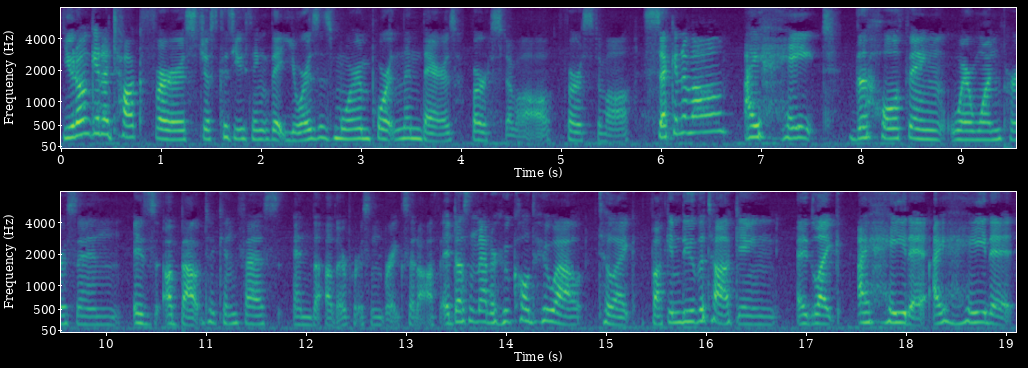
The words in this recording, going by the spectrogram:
you don't get to talk first just because you think that yours is more important than theirs, first of all. First of all. Second of all, I hate the whole thing where one person is about to confess and the other person breaks it off. It doesn't matter who called who out to like fucking do the talking. I like I hate it. I hate it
